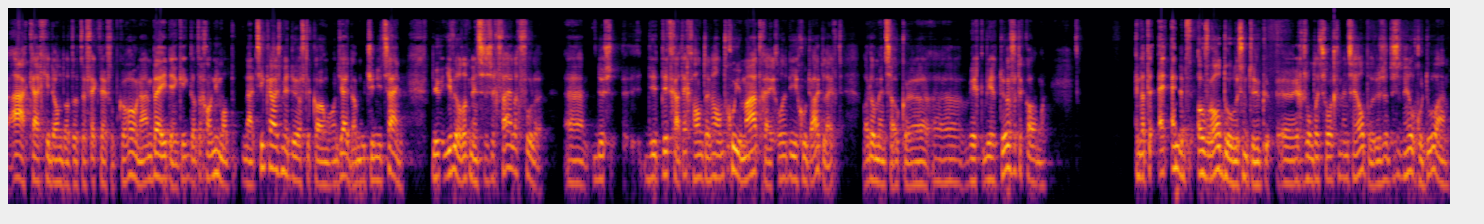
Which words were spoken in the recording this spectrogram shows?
A, krijg je dan dat het effect heeft op corona. En B, denk ik dat er gewoon niemand naar het ziekenhuis meer durft te komen. Want jij, daar moet je niet zijn. Je, je wil dat mensen zich veilig voelen. Uh, dus dit, dit gaat echt hand in hand. Goede maatregelen die je goed uitlegt. Waardoor mensen ook uh, weer, weer durven te komen. En, dat, en het overal doel is natuurlijk uh, gezondheidszorg en mensen helpen. Dus het is een heel goed doel aan.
